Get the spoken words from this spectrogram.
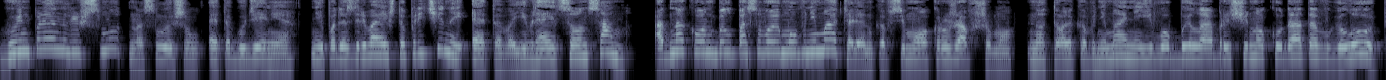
Гуинплен лишь смутно слышал это гудение, не подозревая, что причиной этого является он сам. Однако он был по-своему внимателен ко всему окружавшему, но только внимание его было обращено куда-то вглубь,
